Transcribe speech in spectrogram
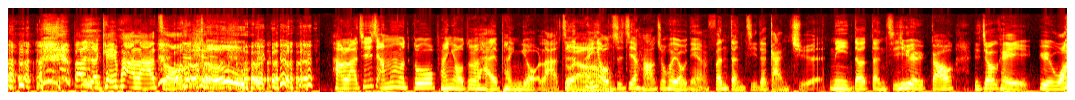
把你的 K-pop 拉走。可恶。好啦，其实讲那么多，朋友都是还是朋友啦，只是朋友之间好像就会有点分等级的感觉。你的等级越高，你就可以越挖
